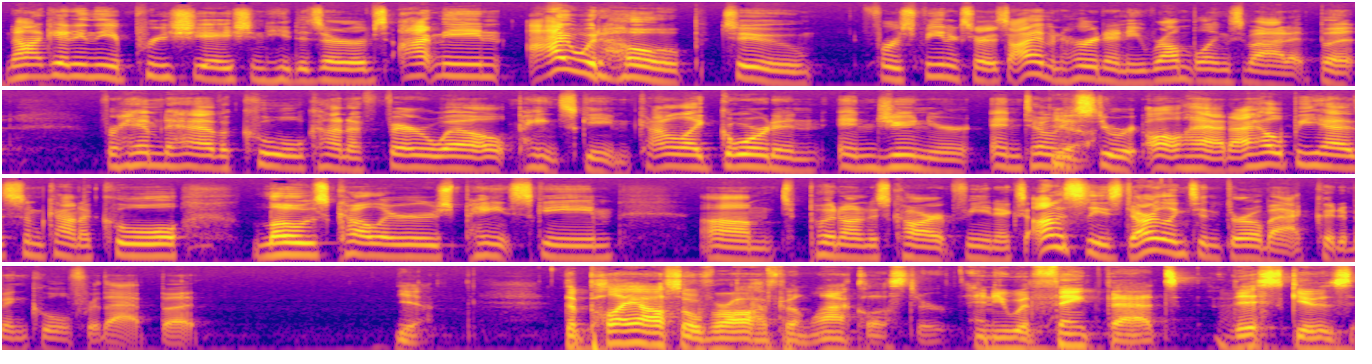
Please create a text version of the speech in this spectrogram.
not getting the appreciation he deserves. I mean, I would hope too for his Phoenix race. I haven't heard any rumblings about it, but for him to have a cool kind of farewell paint scheme, kind of like Gordon and Junior and Tony Yeah. Stewart all had. I hope he has some kind of cool Lowe's colors paint scheme um, to put on his car at Phoenix. Honestly, his Darlington throwback could have been cool for that, but Yeah. The playoffs overall have been lackluster, and you would think that this gives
